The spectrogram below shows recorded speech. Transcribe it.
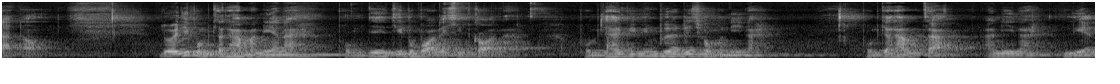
ตัดออก โดยที่ผมจะทำอันเนี้ยนะผมที่ผมบอกในคลิปก่อนนะ ผมจะให้พี่เพื่อนๆได้ชมอันนี้นะ ผมจะทำจากอันนี้นะ เหรียญ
